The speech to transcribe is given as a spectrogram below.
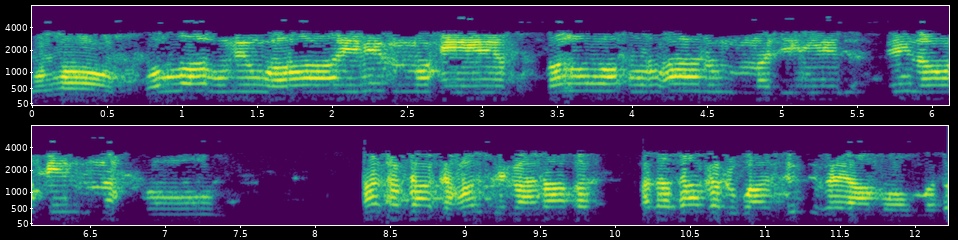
والله والله من ورائهم محيط بل هو قرآن مجيد في لوح محفوظ. هل أتاك حل معنى قد أتاك نقان صدق يا محمد؟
